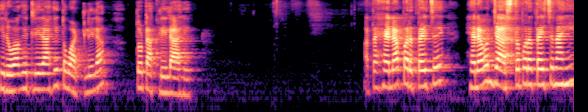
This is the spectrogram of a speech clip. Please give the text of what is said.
हिरवा घेतलेला आहे तो वाटलेला तो टाकलेला आहे. आता ह्याला परतायचं आहे. ह्याला पण जास्त परतायचं नाही.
